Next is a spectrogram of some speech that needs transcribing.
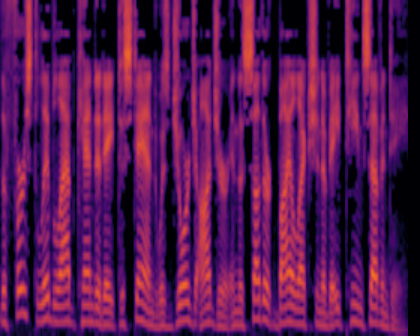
The first Lib Lab candidate to stand was George Odger in the Southwark by-election of 1870.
